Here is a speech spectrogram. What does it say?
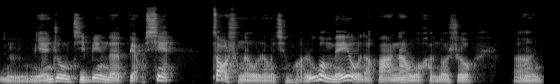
嗯严重疾病的表现造成的我这种情况？如果没有的话，那我很多时候嗯，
